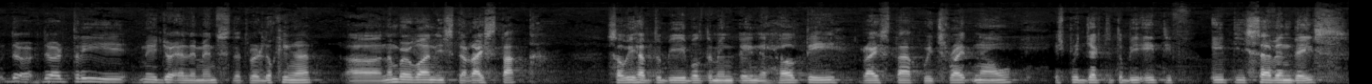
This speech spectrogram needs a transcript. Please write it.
There, there are three major elements that we're looking at. Uh, number one is the rice stock. So we have to be able to maintain a healthy rice stock, which right now is projected to be 80, 87 days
